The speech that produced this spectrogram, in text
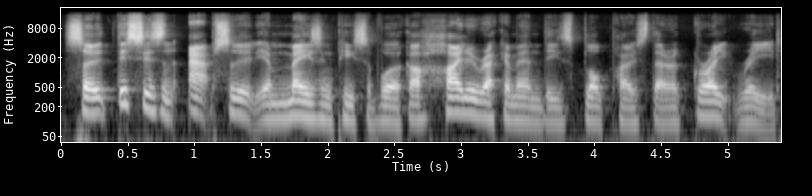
So this is an absolutely amazing piece of work. I highly recommend these blog posts. They're a great read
